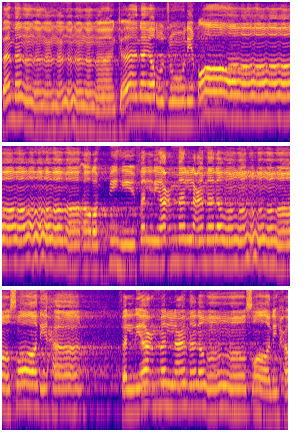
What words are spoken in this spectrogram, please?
فمن كان يرجو لقاء ربه فليعمل عملا صالحا فليعمل عملا صالحا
